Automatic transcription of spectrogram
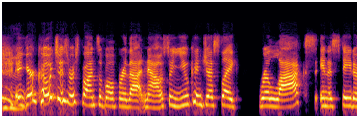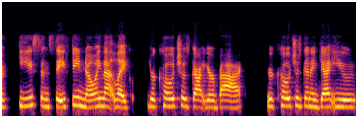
Mm-hmm. your coach is responsible for that now. So you can just like relax in a state of peace and safety knowing that like your coach has got your back. Your coach is going to get you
